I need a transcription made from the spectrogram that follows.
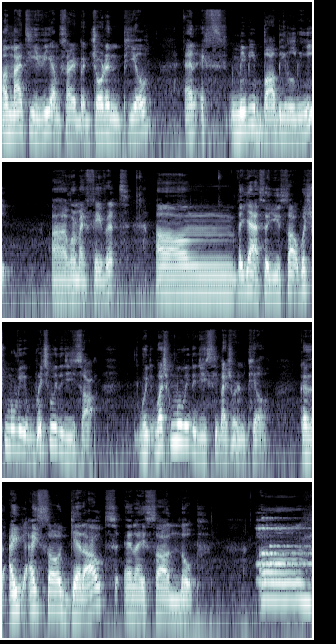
On MADtv, I'm sorry, but Jordan Peele and maybe Bobby Lee, uh, were my favorites. Um, but yeah, so you saw which movie? Which movie did you saw? Which, which movie did you see by Jordan Peele? Because I I saw Get Out and I saw Nope. Um,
